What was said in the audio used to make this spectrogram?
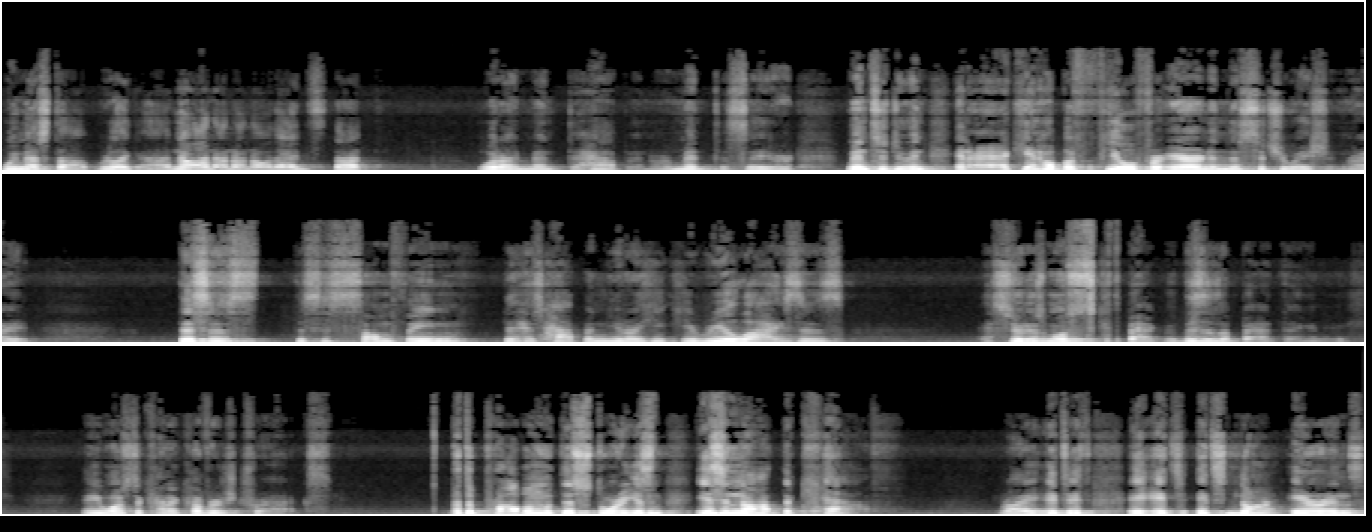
we messed up. We're like, ah, no, no, no, no, that's not what I meant to happen or meant to say or meant to do. And, and I, can't help but feel for Aaron in this situation, right? This is, this is something that has happened, you know, he, he realizes as soon as Moses gets back that this is a bad thing. And he wants to kind of cover his tracks. But the problem with this story isn't, is not the calf, right? It's, it's, it's, it's not Aaron's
